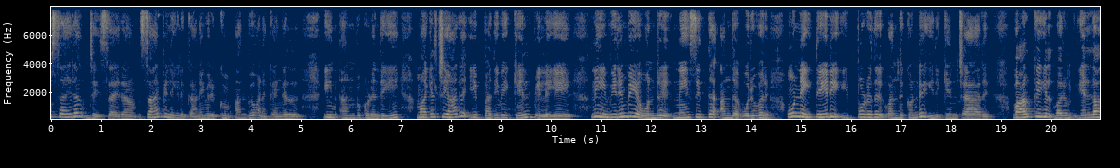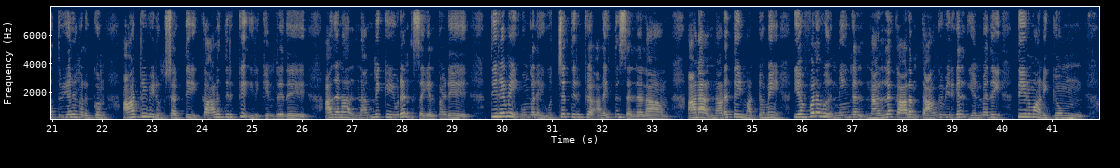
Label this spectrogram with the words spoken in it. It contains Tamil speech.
சாய்ராம் ஜெய் சாய்ராம் சாய் பிள்ளைகளுக்கு அனைவருக்கும் அன்பு வணக்கங்கள். என் அன்பு குழந்தையே மகிழ்ச்சியாக இப்பதிவை கேள் பிள்ளையே. நீ விரும்பிய ஒன்று நேசித்த அந்த ஒருவர் உன்னை தேடி இப்பொழுது வந்து கொண்டு இருக்கின்றார். வாழ்க்கையில் வரும் எல்லா துயரங்களுக்கும் ஆற்றிவிடும் சக்தி காலத்திற்கு இருக்கின்றது. அதனால் நம்பிக்கையுடன் செயல்படு. திறமை உங்களை உச்சத்திற்கு அழைத்து செல்லலாம். ஆனால் நடத்தை மட்டுமே. எவ்வளவு நீங்கள் நல்ல காலம் தாங்குவீர்கள் என்பதை தீர்மானிக்கும்.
